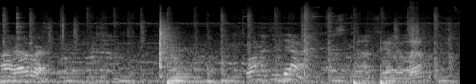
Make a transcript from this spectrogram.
ಹಾಂ ಹೇಳ್ರಿ Sinasayaw lang.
